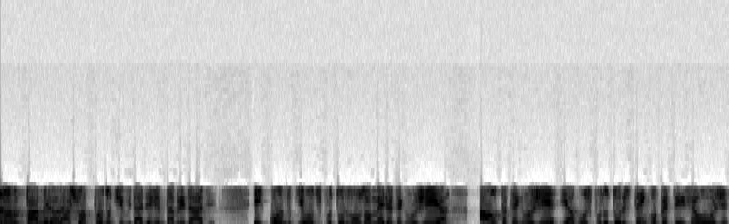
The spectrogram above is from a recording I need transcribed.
para melhorar sua produtividade e rentabilidade. E quando que outros produtores vão usar média tecnologia, alta tecnologia e alguns produtores têm competência hoje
